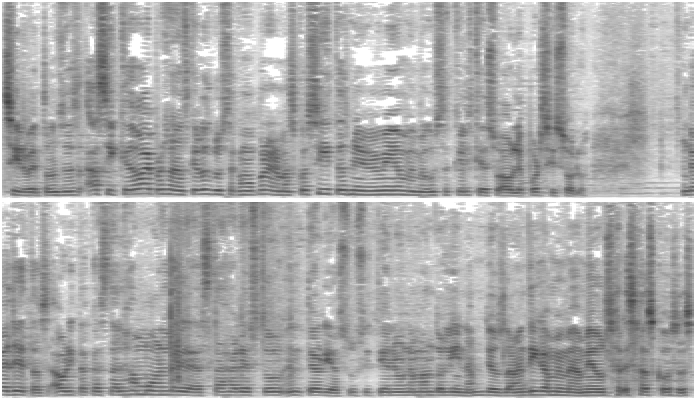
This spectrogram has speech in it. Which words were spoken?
sirve. Entonces así quedó. Hay personas que les gusta como poner más cositas. Mi, mi, mi, a mí me gusta que el queso hable por sí solo. Galletas, ahorita acá está el jamón, la idea es tajar esto, en teoría Susi tiene una mandolina, Dios la bendiga, a mí me da miedo usar esas cosas.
